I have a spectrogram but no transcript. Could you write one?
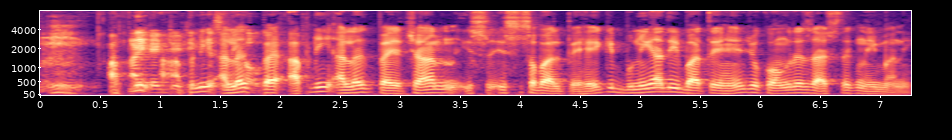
अपनी अपनी अलग अपनी अलग पहचान इस इस सवाल पे है कि बुनियादी बातें हैं जो कांग्रेस आज तक नहीं मानी।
